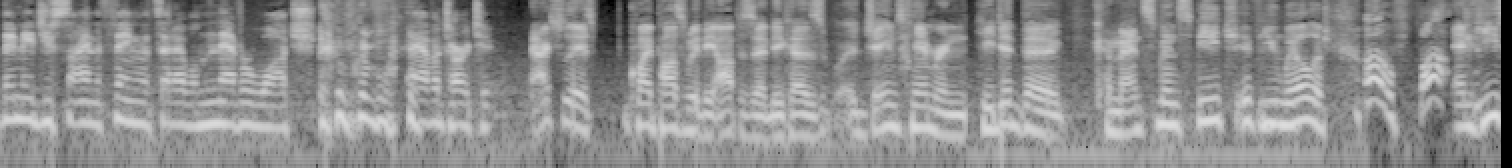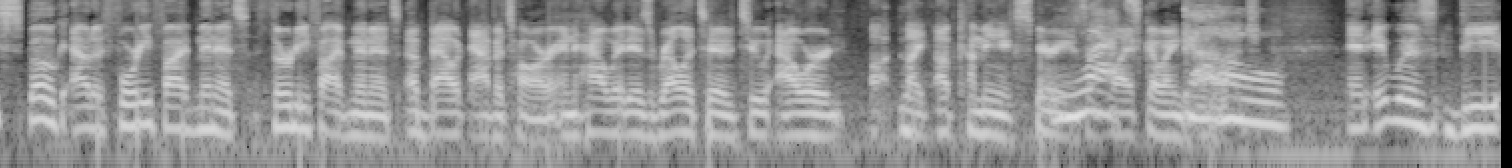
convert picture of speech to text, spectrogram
they made you sign a thing that said, "I will never watch Avatar 2. Actually it's quite possibly the opposite because James Cameron he did the commencement speech, if you will, of- Oh fuck! and he spoke out of 45 minutes 35 minutes about avatar and how it is relative to our uh, like upcoming experience Let's of life going to go. college and it was the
